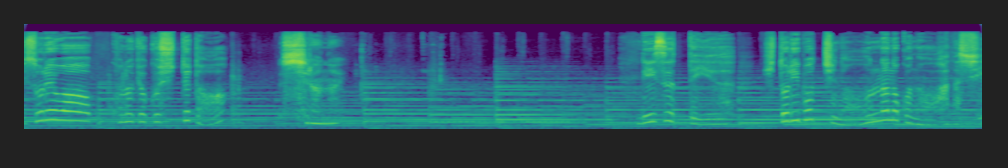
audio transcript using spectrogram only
みぞれはこの曲知ってた？知らない。リズっていう一人ぼっちの女の子のお話。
